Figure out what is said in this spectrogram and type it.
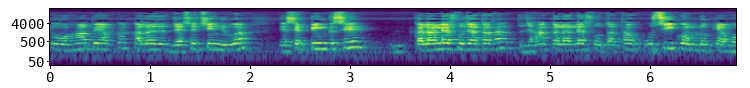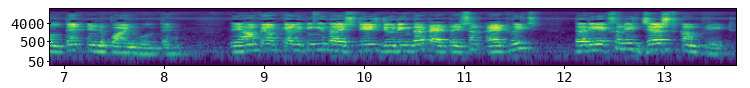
तो वहां पे आपका कलर जैसे चेंज हुआ जैसे पिंक से कलरलेस हो जाता था तो जहां कलरलेस होता था उसी को हम लोग क्या बोलते हैं एंड पॉइंट बोलते हैं तो यहाँ पे आप क्या लिखेंगे the stage during the titration at which the reaction is just complete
